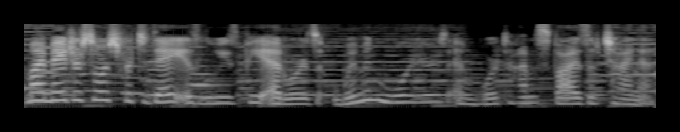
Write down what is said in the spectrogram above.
My major source for today is Louise P. Edwards' Women Warriors and Wartime Spies of China.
